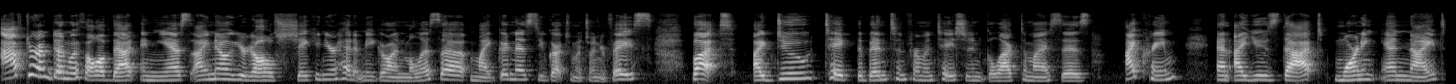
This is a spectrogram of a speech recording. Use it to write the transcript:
after i'm done with all of that and yes i know you're all shaking your head at me going melissa my goodness you've got too much on your face. But i do take the benton fermentation galactomyces eye cream and I use that morning and night.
